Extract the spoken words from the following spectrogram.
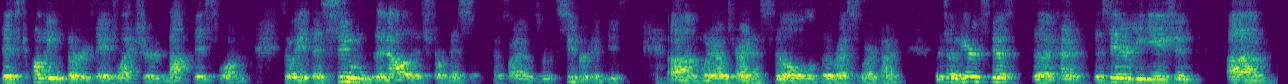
this coming Thursday's lecture, not this one. So it assumed the knowledge from this. That's why I was super confused um, when I was trying to fill the rest of our time. But so here's just the kind of the standard deviation. Um,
